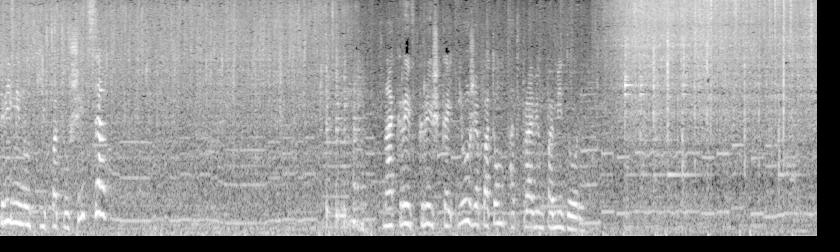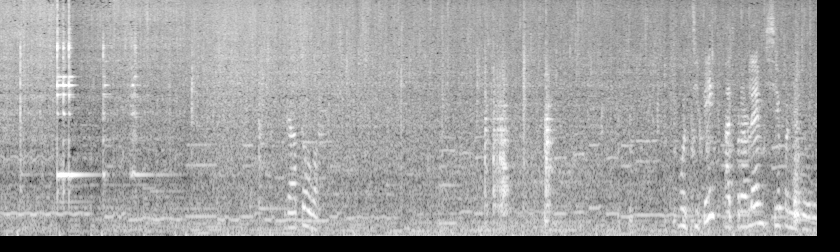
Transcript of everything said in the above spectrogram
3 минутки потушиться. Накрыв крышкой и уже потом отправим помидоры. Готово. Вот теперь отправляем все помидоры.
